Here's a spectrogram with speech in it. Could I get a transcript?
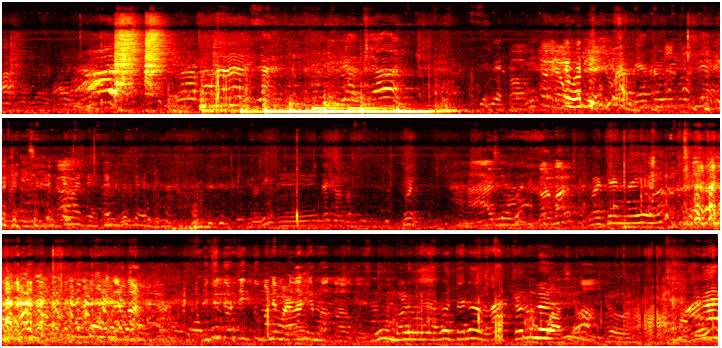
આ, આ, આ. હા, હું કેમ એવું? હા, ગડબડ? વજન નહીં બીજું તો ઠીક તું મને મળવા કેમ નહોતો આવતો? હું મળવા આવો તને વાત કરું ને. મારા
